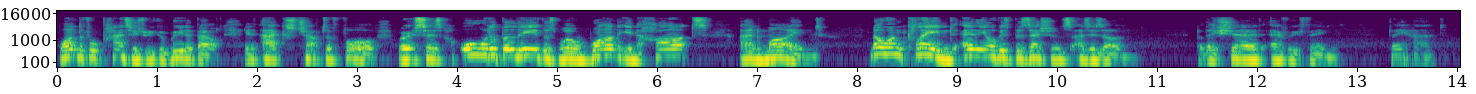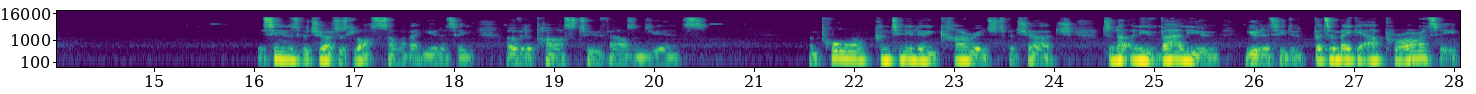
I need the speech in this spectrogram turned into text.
wonderful passage we can read about in Acts chapter 4, where it says, All the believers were one in heart and mind. No one claimed any of his possessions as his own, but they shared everything they had. It seems the church has lost some of that unity over the past 2,000 years. And Paul continually encouraged the church to not only value unity, but to make it our priority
